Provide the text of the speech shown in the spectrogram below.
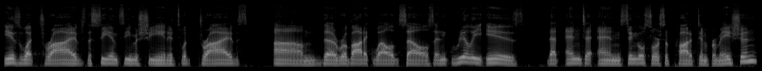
is what drives the CNC machine. It's what drives um, the robotic weld cells, and really is that end to end single source of product information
